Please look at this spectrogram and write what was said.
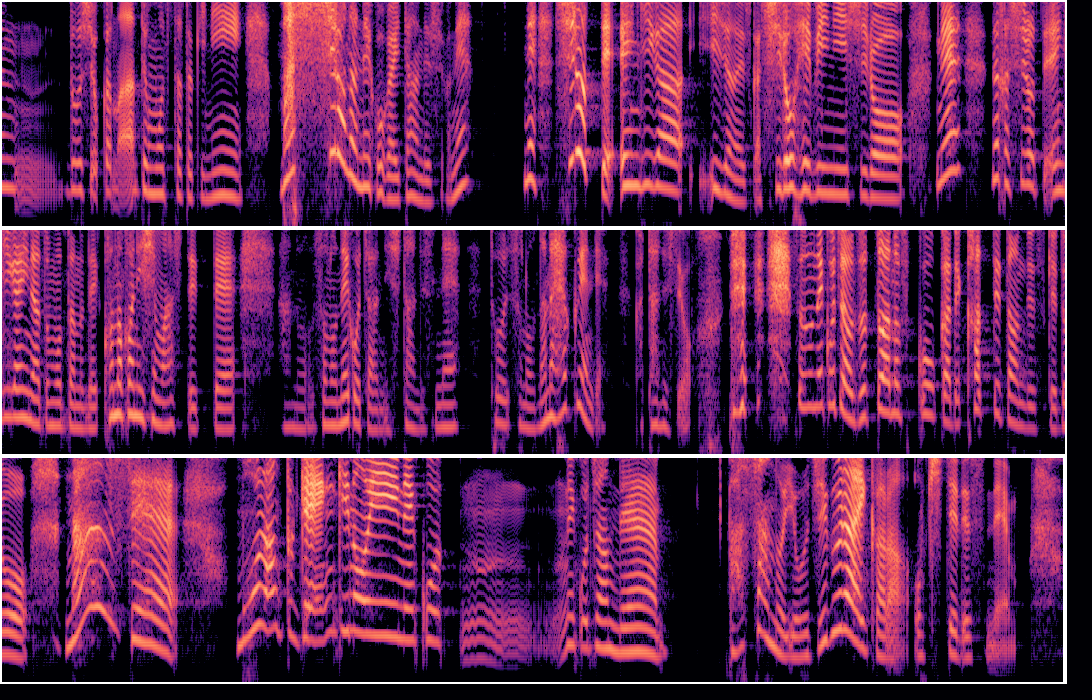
どうしようかなって思ってた時に、真っ白な猫がいたんですよね。ね、白って縁起がいいじゃないですか。白蛇に白。ね。なんか白って縁起がいいなと思ったので、この子にしますって言って、あのその猫ちゃんにしたんですね当時その700円で買ったんですよ でその猫ちゃんをずっとあの福岡で飼ってたんですけどなんせもうなんか元気のいい猫、うん、猫ちゃんで朝の4時ぐらいから起きてですね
